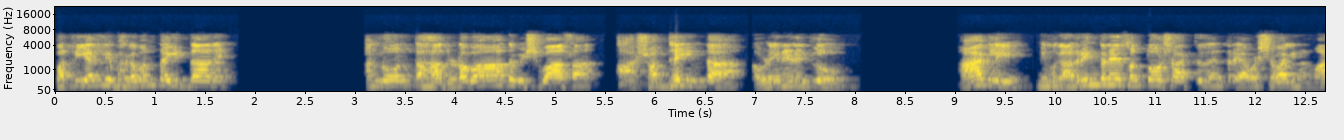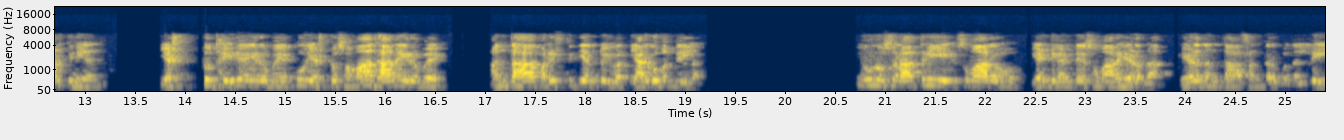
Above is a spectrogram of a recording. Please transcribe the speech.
ಪತಿಯಲ್ಲಿ ಭಗವಂತ ಇದ್ದಾನೆ ಅನ್ನುವಂತಹ ದೃಢವಾದ ವಿಶ್ವಾಸ ಆ ಶ್ರದ್ಧೆಯಿಂದ ಅವಳೇನ್ ಹೇಳಿದ್ಲು? ಆಗ್ಲಿ, ನಿಮ್ಗೆ ಅದರಿಂದನೇ ಸಂತೋಷ ಆಗ್ತದೆ ಅಂದ್ರೆ ಅವಶ್ಯವಾಗಿ ನಾನು ಮಾಡ್ತೀನಿ ಅಂತ ಎಷ್ಟು ಧೈರ್ಯ ಇರಬೇಕು, ಎಷ್ಟು ಸಮಾಧಾನ ಇರಬೇಕು, ಅಂತಹ ಪರಿಸ್ಥಿತಿ ಅಂತೂ ಇವತ್ತು ಯಾರಿಗೂ ಬಂದಿಲ್ಲ. ಇವನು ರಾತ್ರಿ ಸುಮಾರು ಎಂಟು ಗಂಟೆ ಸುಮಾರು ಹೇಳ್ದ ಹೇಳದಂತಹ ಸಂದರ್ಭದಲ್ಲಿ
